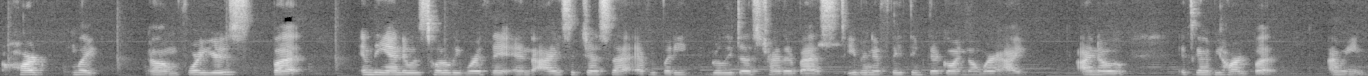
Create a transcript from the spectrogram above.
hard like um, four years, but in the end, it was totally worth it. And I suggest that everybody really does try their best, even if they think they're going nowhere. I I know it's gonna be hard, but I mean,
